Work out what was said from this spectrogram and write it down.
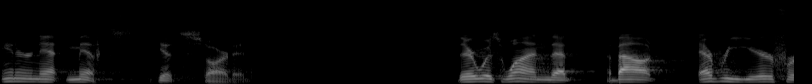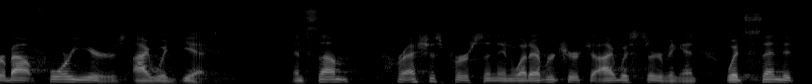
internet myths get started. There was one that about every year for about four years I would get. And some precious person in whatever church I was serving in would send it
